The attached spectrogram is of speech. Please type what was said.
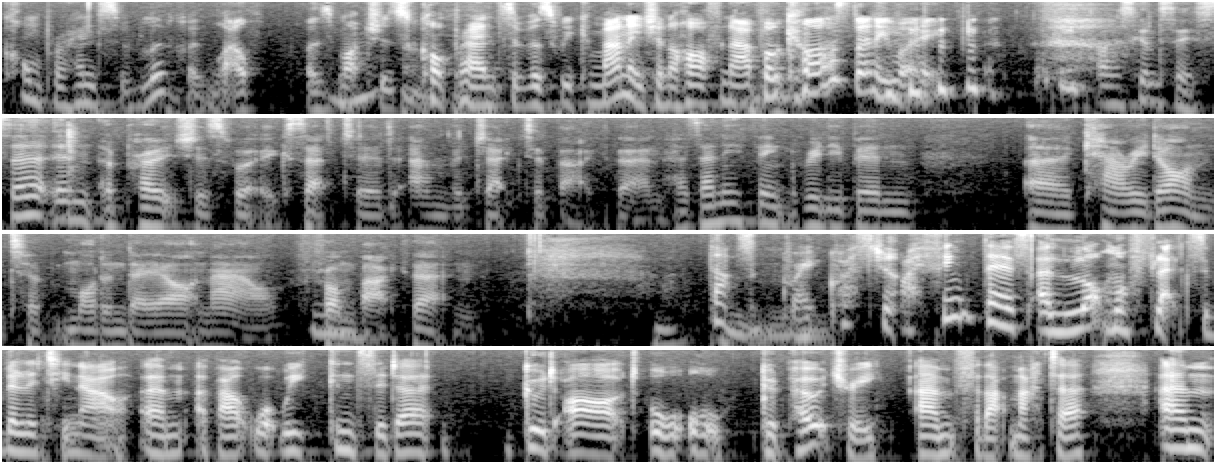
comprehensive look. at- Well, as much as comprehensive as we can manage in a half an hour podcast, anyway. I was going to say certain approaches were accepted and rejected back then. Has anything really been uh, carried on to modern day art now from back then? That's a great question. I think there's a lot more flexibility now um, about what we consider good art or, or good poetry, um, for that matter. Um,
